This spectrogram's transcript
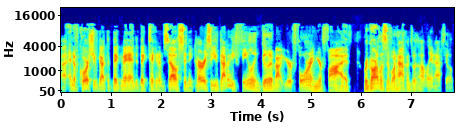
uh, and of course you've got the big man the big ticket himself Sydney Curry so you've got to be feeling good about your four and your five regardless of what happens with Huntley and Hatfield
